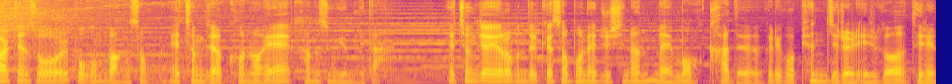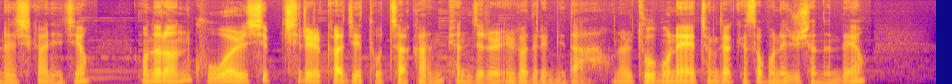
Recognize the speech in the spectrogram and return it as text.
하트앤소울 복음방송 애청자 코너의 강승규입니다. 애청자 여러분들께서 보내주시는 메모, 카드, 그리고 편지를 읽어드리는 시간이지요. 오늘은 9월 17일까지 도착한 편지를 읽어드립니다. 오늘 두 분의 애청자께서 보내주셨는데요.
